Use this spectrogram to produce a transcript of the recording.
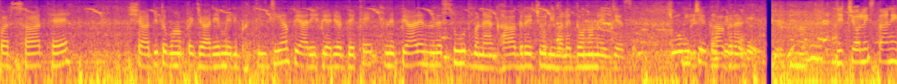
यहाँ पर साथ है। शादी तो वहाँ पे जा रही है मेरी भतीजियाँ प्यारी प्यारी और देखे इतने प्यारे इन्होंने सूट बनाया घाघरे चोली वाले दोनों ने एक जैसे। नीचे घाघरा। ये चोलिस्तानी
